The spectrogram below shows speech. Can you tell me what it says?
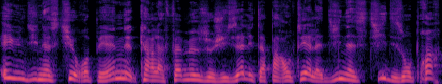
et une dynastie européenne, car la fameuse Gisèle est apparentée à la dynastie des empereurs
